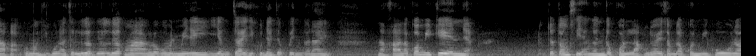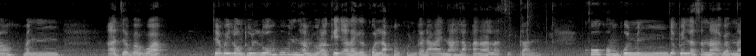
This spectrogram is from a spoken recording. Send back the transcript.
รักอะ่ะ คุณบางทีคุณอาจจะเลือกเยอะเลือกมาก แล้วก็มันไม่ได้อย่างใจที่คุณอยากจะเป็นก็ได้นะคะ แล้วก็มีเกณฑ์เนี่ย จะต้องเสียเงินกับคนรักด้วยสำหรับคนมีคู่เนาะ มันอาจจะแบบว่า จะไปลงทุนร่วมหุ้นทำธุรกิจอะไรกับคนรักของคุณก็ได้นะลัคนาราศีกัน คู่ของคุณมันจะเป็นลักษณะแบบไหน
